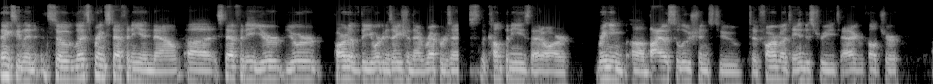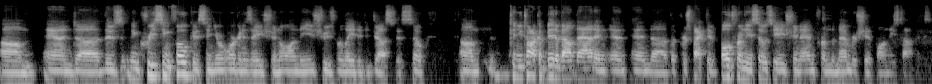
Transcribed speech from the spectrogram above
Thanks, Elin. So let's bring Stephanie in now. Uh, Stephanie, you're you're part of the organization that represents the companies that are bringing uh, biosolutions to to pharma, to industry, to agriculture, um, and uh, there's an increasing focus in your organization on the issues related to justice. So. Um, can you talk a bit about that and, and, and uh, the perspective, both from the association and from the membership on these topics?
